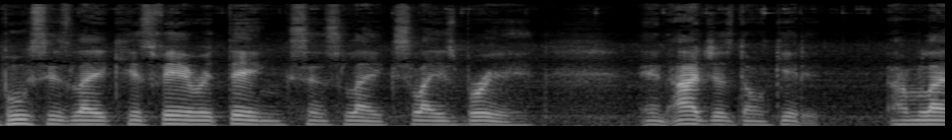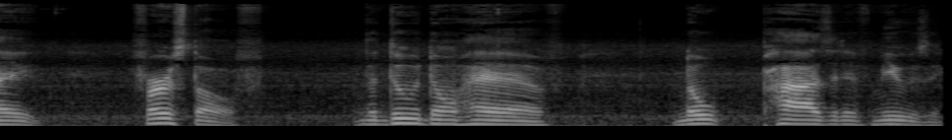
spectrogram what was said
Boosie is like his favorite thing since like sliced bread, and I just don't get it. I'm like, first off, the dude don't have no positive music.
